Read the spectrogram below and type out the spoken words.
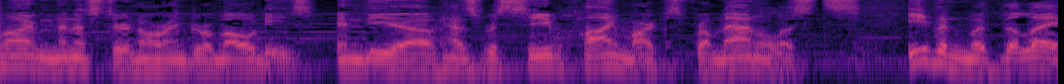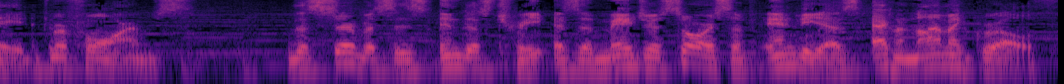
Prime Minister Narendra Modi's India has received high marks from analysts, even with delayed reforms. The services industry is a major source of India's economic growth,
